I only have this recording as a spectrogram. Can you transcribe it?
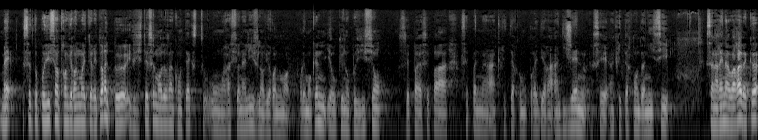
Mais cette opposition entre environnement et territoire, elle peut exister seulement dans un contexte où on rationalise l'environnement. Pour les Moken, il n'y a aucune opposition. Ce n'est pas, c'est pas, c'est pas un critère, comme on pourrait dire, indigène, c'est un critère qu'on donne ici. Ça n'a rien à voir avec, euh,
